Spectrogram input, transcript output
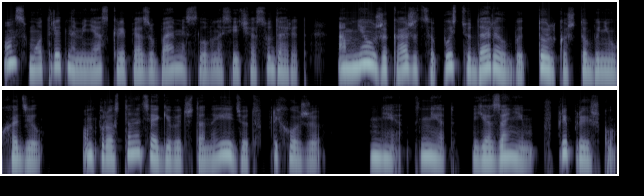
Он смотрит на меня, скрипя зубами, словно сейчас ударит. А мне уже кажется, пусть ударил бы, только чтобы не уходил. Он просто натягивает штаны и идет в прихожую. Нет, нет, я за ним, в припрыжку.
